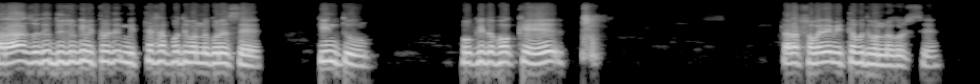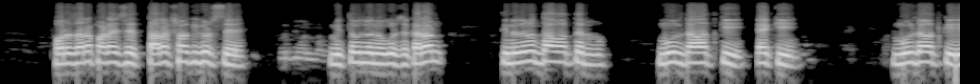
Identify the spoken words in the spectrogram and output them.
তারা যদি দুজনকে মিথ্যা মিথ্যা প্রতিপন্ন করেছে, কিন্তু প্রকৃতপক্ষে তারা সবাই মিথ্যা প্রতিপন্ন করছে। পরে যারা পাঠাইছে, তারা সহ কি করছে? মিথ্যা প্রতিপন্ন করছে। কারণ তিনজনের দাওয়াতের মূল দাওয়াত কি? একই। মূল দাওয়াত কি?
